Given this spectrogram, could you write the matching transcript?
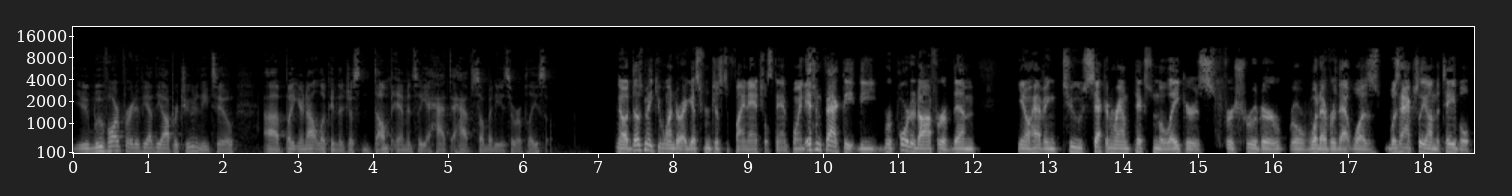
you move Horford if you have the opportunity to, uh, but you're not looking to just dump him. And so you had to have somebody to replace him. No, it does make you wonder, I guess, from just a financial standpoint, if in fact the, the reported offer of them you know, having two second round picks from the Lakers for Schroeder or whatever that was, was actually on the table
